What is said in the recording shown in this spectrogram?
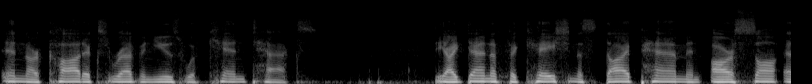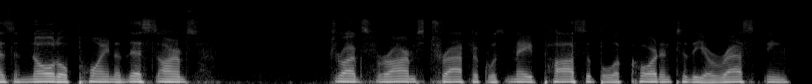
in narcotics revenues with Kintex. The identification of Stipam and Arsan as a nodal point of this arms drugs for arms traffic was made possible according to the arresting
